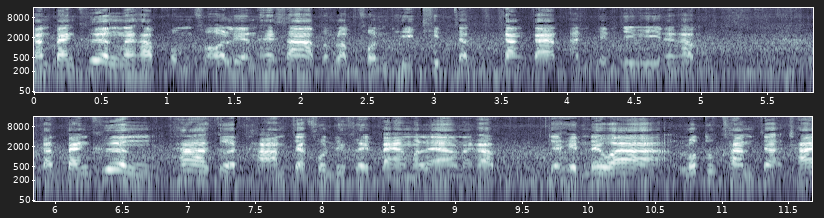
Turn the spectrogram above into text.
การแปลงเครื่องนะครับ ผมขอเรียนให้ทราบสำหรับคนที่คิดจะกางการอัน NGV นะครับ การแปลงเครื่องถ้าเกิดถามจากคนที่เคยแปลงมาแล้วนะครับ จะเห็นได้ว่ารถทุกคันจะใช้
